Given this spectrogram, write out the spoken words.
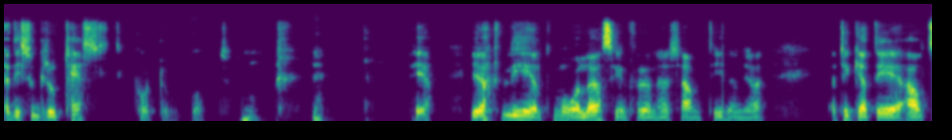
ja det är så groteskt kort och gott. Mm. jag, jag blir helt mållös inför den här samtiden. Jag, jag tycker att det är allt,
